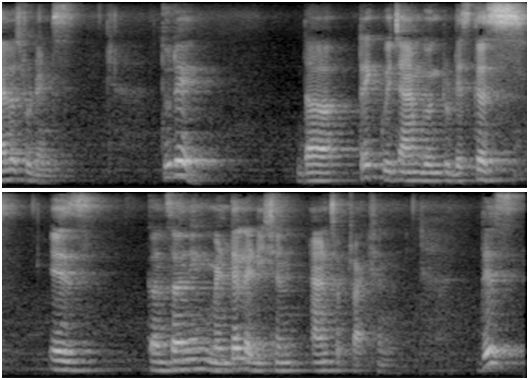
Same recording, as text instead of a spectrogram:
Hello students. Today the trick which I am going to discuss is concerning mental addition and subtraction. This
